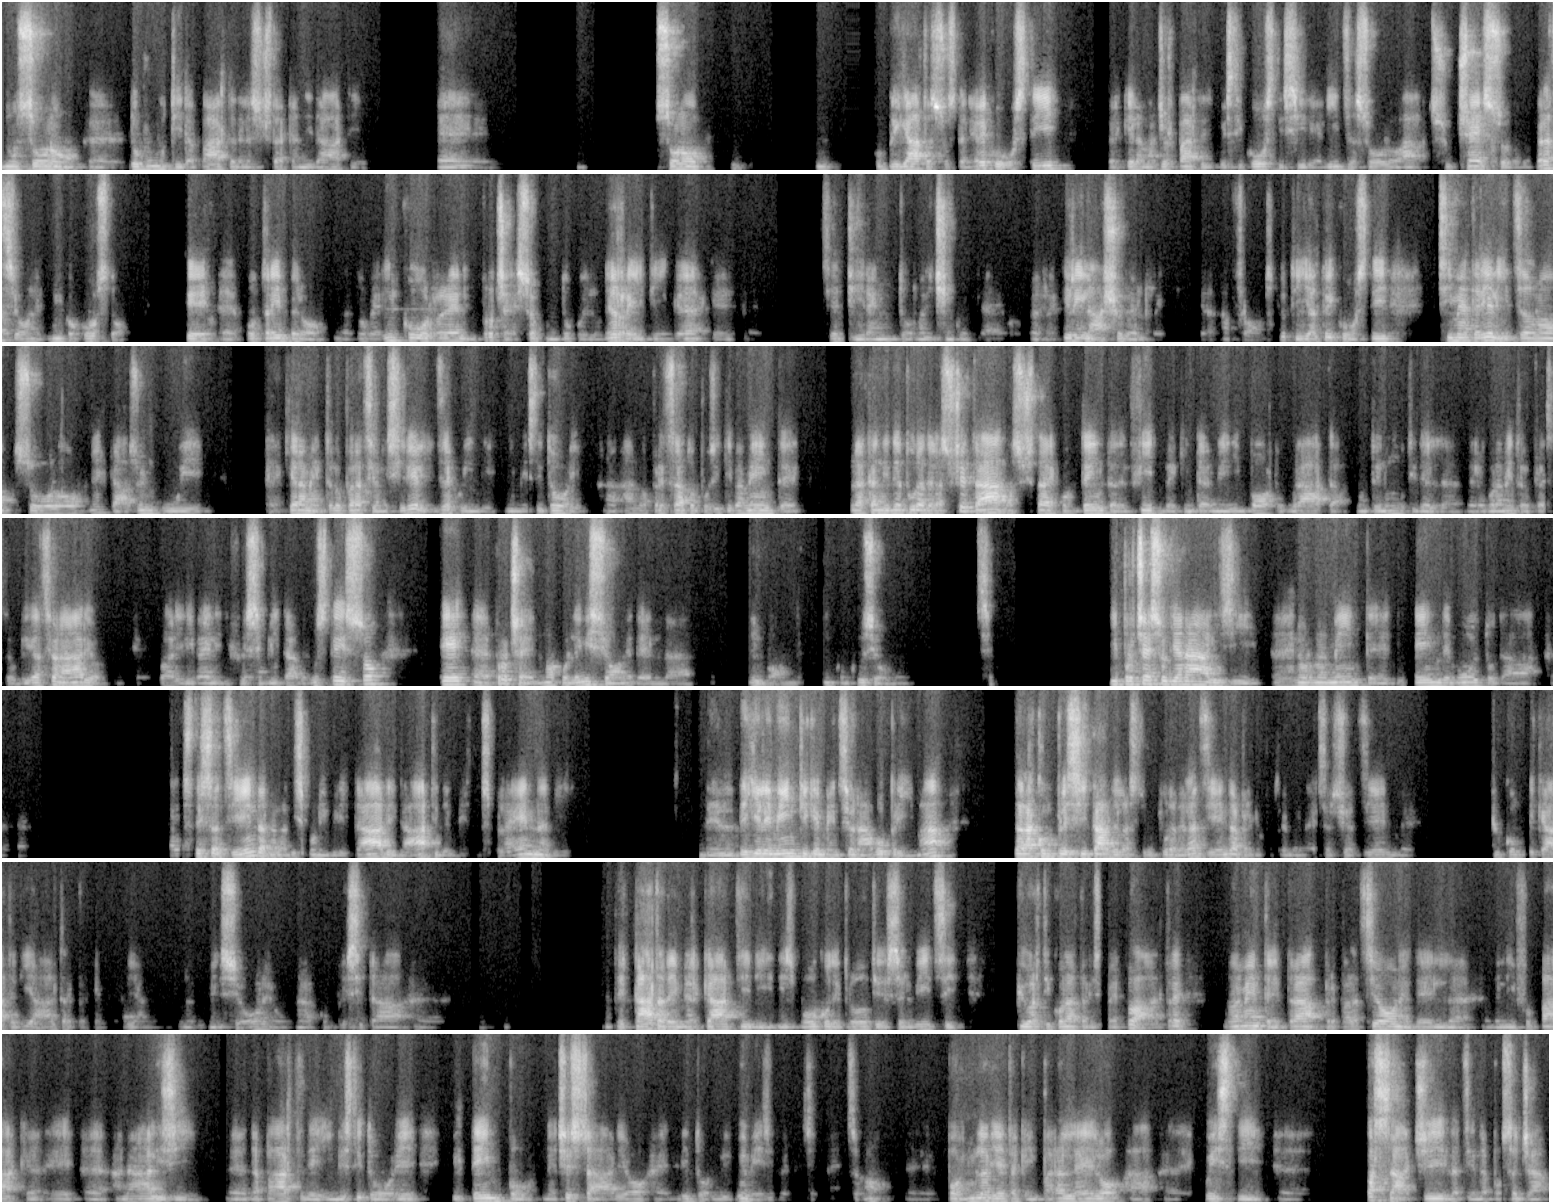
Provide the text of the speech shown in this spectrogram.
non sono eh, dovuti da parte delle società candidati, eh, sono obbligato a sostenere costi perché la maggior parte di questi costi si realizza solo a successo dell'operazione, l'unico costo che eh, potrebbero eh, dover incorrere nel processo è appunto quello del rating che si aggira intorno di 5.000 euro per il rilascio del rating upfront. Tutti gli altri costi si materializzano solo nel caso in cui eh, chiaramente l'operazione si realizza e quindi gli investitori eh, hanno apprezzato positivamente la candidatura della società, la società è contenta del feedback in termini di importo, durata, contenuti del, del regolamento del prestito obbligazionario, quali livelli di flessibilità dello stesso e eh, procedono con l'emissione del, del bond. In conclusione, sì. Il processo di analisi eh, normalmente dipende molto da, eh, dalla stessa azienda, dalla disponibilità dei dati, del business plan, di, del, degli elementi che menzionavo prima, dalla complessità della struttura dell'azienda, perché potrebbero esserci aziende più complicate di altre, perché hanno una dimensione o una complessità eh, dettata dai mercati di, di sbocco dei prodotti e servizi più articolata rispetto a altre. Normalmente tra preparazione del, dell'infopack e eh, analisi eh, da parte degli investitori il tempo necessario è nell'intorno di due mesi, due mesi e mezzo. No? Eh, poi nulla vieta che in parallelo a eh, questi eh, passaggi l'azienda possa già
